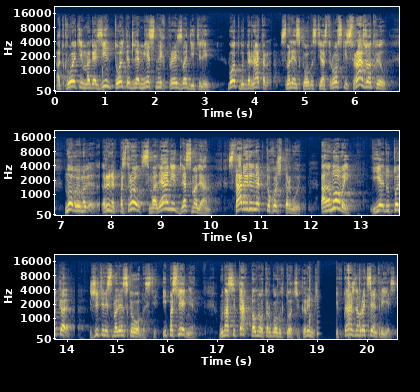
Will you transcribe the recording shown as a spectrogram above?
откройте магазин только для местных производителей. Вот губернатор Смоленской области Островский сразу открыл. Новый рынок построил смоляне для смолян. Старый рынок, кто хочет, торгует. А на новый едут только жители Смоленской области. И последнее. У нас и так полно торговых точек, рынки. И в каждом райцентре есть.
